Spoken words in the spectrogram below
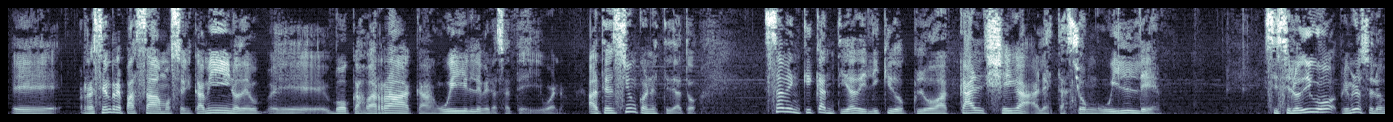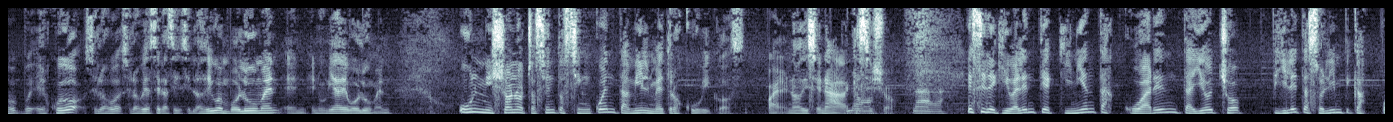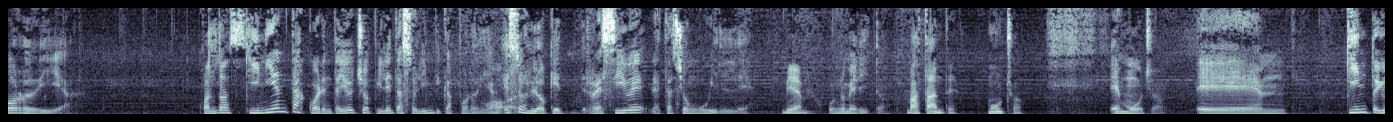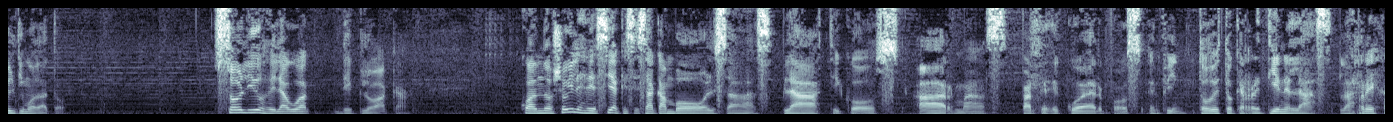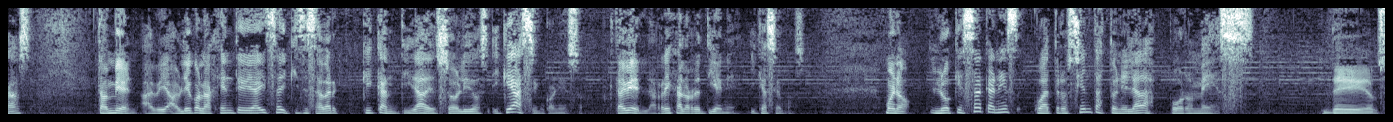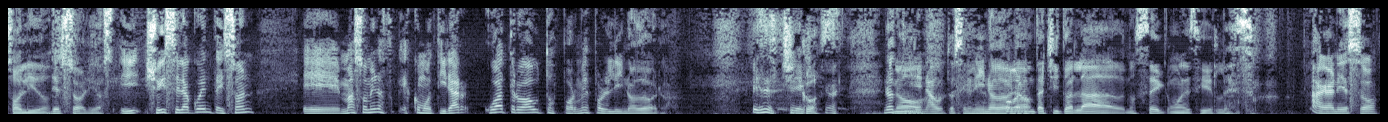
Eh, recién repasábamos el camino de eh, Bocas Barracas, Will, de Verazategui. Bueno, atención con este dato. ¿Saben qué cantidad de líquido cloacal llega a la estación Wilde? Si se lo digo, primero se los- el juego se los, se los voy a hacer así, si los digo en volumen, en, en unidad de volumen. 1.850.000 metros cúbicos. Bueno, no dice nada, qué sé yo. Nada. Es el equivalente a 548 piletas olímpicas por día. ¿Cuántas? 548 piletas olímpicas por día. Oh. Eso es lo que recibe la estación Wilde. Bien, Un numerito. bastante, mucho. Es mucho. Eh, quinto y último dato. Sólidos del agua de cloaca. Cuando yo hoy les decía que se sacan bolsas, plásticos, armas, partes de cuerpos, en fin, todo esto que retienen las, las rejas, también hab- hablé con la gente de AISA y quise saber qué cantidad de sólidos y qué hacen con eso. Está bien, la reja lo retiene. ¿Y qué hacemos? Bueno, lo que sacan es 400 toneladas por mes De sólidos. de sólidos. Y yo hice la cuenta y son eh, más o menos, es como tirar cuatro autos por mes por el inodoro. Ese es- Chicos, no, no. tiren autos en el Pongan inodoro. un tachito al lado, no sé cómo decirles. Hagan eso.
